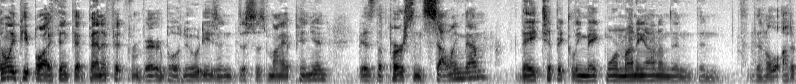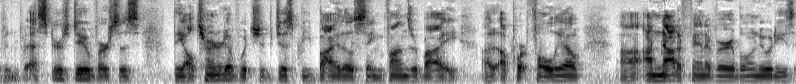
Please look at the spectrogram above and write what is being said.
only people I think that benefit from variable annuities, and this is my opinion, is the person selling them. They typically make more money on them than, than than a lot of investors do versus the alternative, which would just be buy those same funds or buy a, a portfolio. Uh, I'm not a fan of variable annuities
